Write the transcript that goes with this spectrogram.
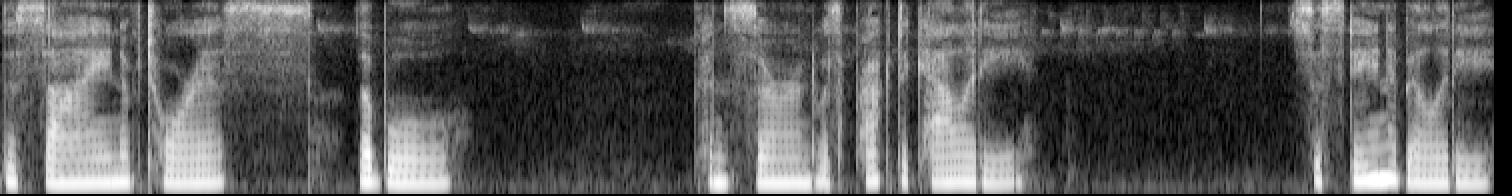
The sign of Taurus, the bull, concerned with practicality, sustainability,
